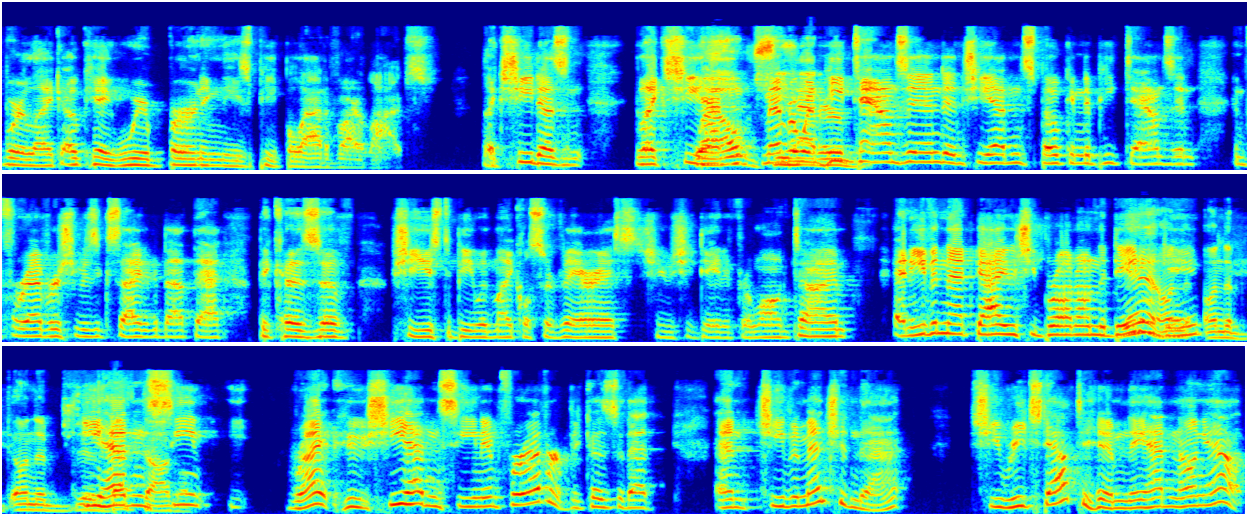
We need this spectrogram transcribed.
were like okay we're burning these people out of our lives like she doesn't like she Well, hadn't she remember had when her- Pete Townshend and she hadn't spoken to Pete Townshend in forever. She was excited about that because of she used to be with michael cerveris. She she dated for a long time. And even that guy who she brought on the dating yeah on game the, on the on the, the he hadn't Doggle. seen right who she hadn't seen in forever because of that. And she even mentioned that she reached out to him they hadn't hung out.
